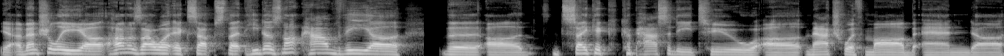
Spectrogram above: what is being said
Yeah, eventually uh, Hanazawa accepts that he does not have the uh, the uh, psychic capacity to uh, match with Mob, and uh,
